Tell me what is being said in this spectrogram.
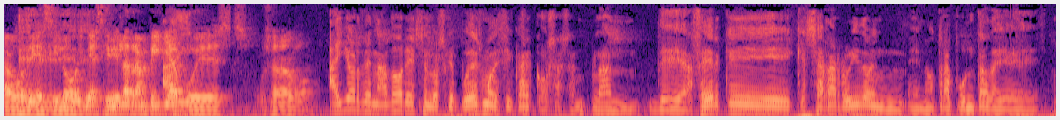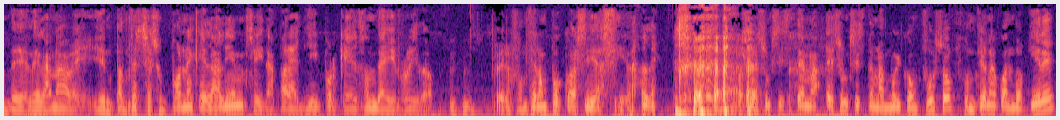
algo de Eh, si lo oyes, si oyes la trampilla, hay- pues usar algo. Hay ordenadores en los que puedes modificar cosas, en plan de hacer que, que se haga ruido en, en otra punta de, de- de la nave. Y entonces se supone que el alien se irá para allí porque es donde hay ruido. Pero funciona un poco así, así, ¿vale? o sea, es un sistema, es un sistema muy confuso, funciona cuando quiere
